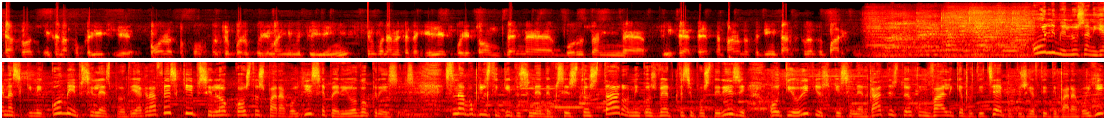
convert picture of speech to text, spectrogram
καθώς είχαν αποκλείσει όλο το χώρο του εμπορικού λιμανιού με τη Λίνη. Σύμφωνα με καταγγελίες πολιτών, δεν ε, μπορούσαν ε, οι θεατές να πάρουν τα αυτοκίνητά τους που ήταν στο πάρκινγκ. Όλοι μιλούσαν για ένα σκηνικό με υψηλές προδιαγραφές και υψηλό κόστος παραγωγής σε περίοδο κρίσης. Στην αποκλειστική του συνέντευξη στο Στάρ, ο Νίκος Βέρτης υποστηρίζει ότι ο ίδιος και οι συνεργάτες του έχουν βάλει και από τη τσέπη τους για αυτή την παραγωγή,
